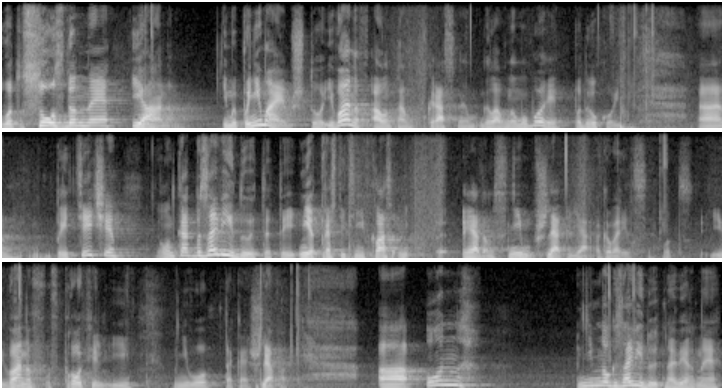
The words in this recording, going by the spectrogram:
вот созданное Иоанном. И мы понимаем, что Иванов, а он там в красном головном уборе под рукой, э, предтечи, он как бы завидует этой... Нет, простите, не в класс, рядом с ним в шляпе я оговорился. Вот Иванов в профиль, и у него такая шляпа. Он немного завидует, наверное,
